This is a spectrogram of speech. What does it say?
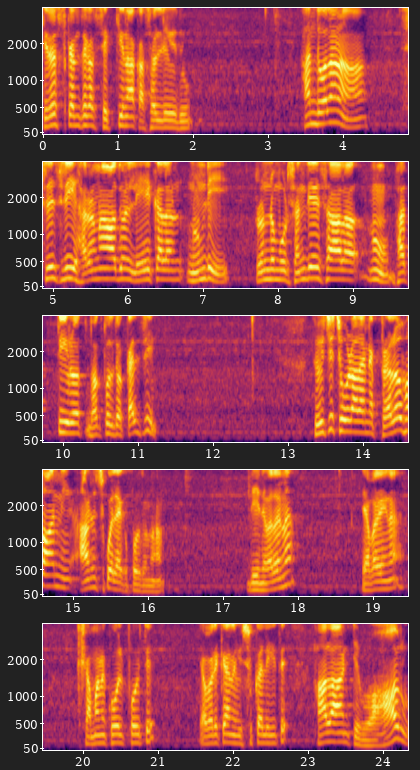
తిరస్కరించగల శక్తి నాకు అసలు లేదు. అందువలన శ్రీ శ్రీ హరనాథుని లేఖల నుండి రెండు మూడు సందేశాలను భక్తిలో భక్తులతో కలిసి రుచి చూడాలనే ప్రలోభాన్ని అణుచుకోలేకపోతున్నాను దీనివలన ఎవరైనా క్షమను కోల్పోతే ఎవరికైనా విసుగు కలిగితే అలాంటి వారు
